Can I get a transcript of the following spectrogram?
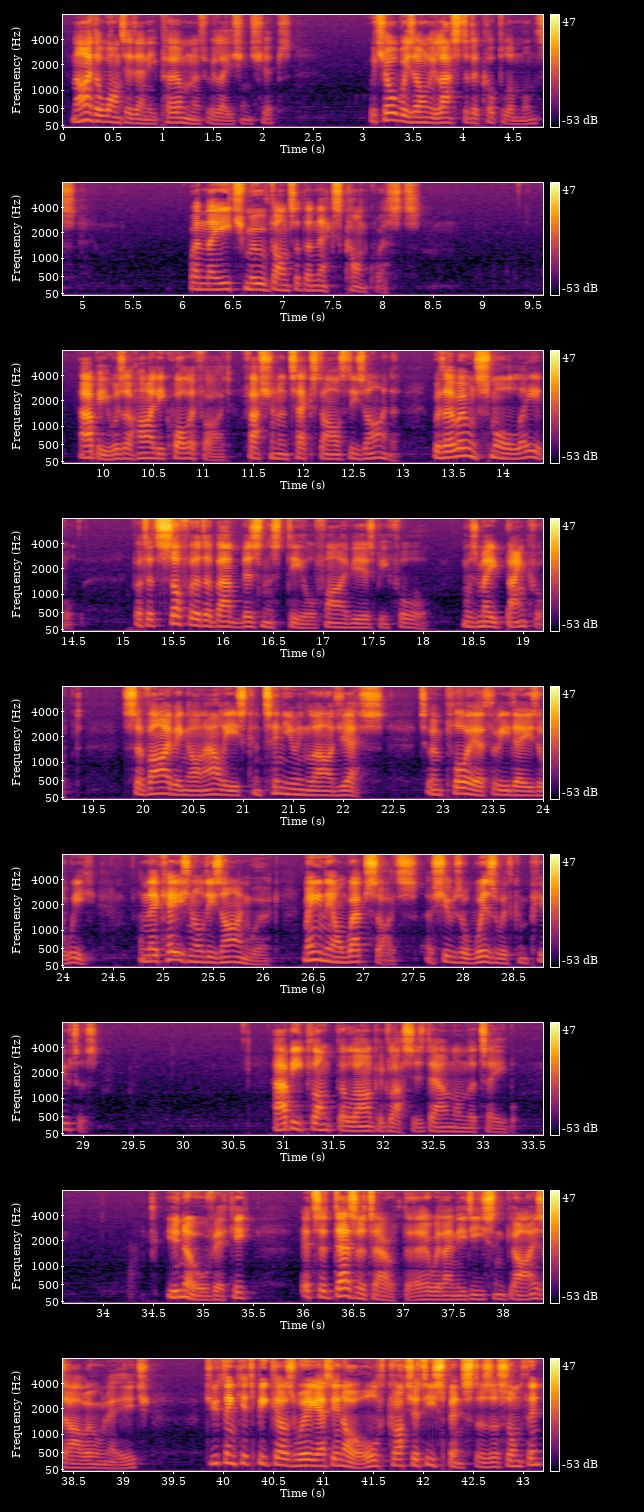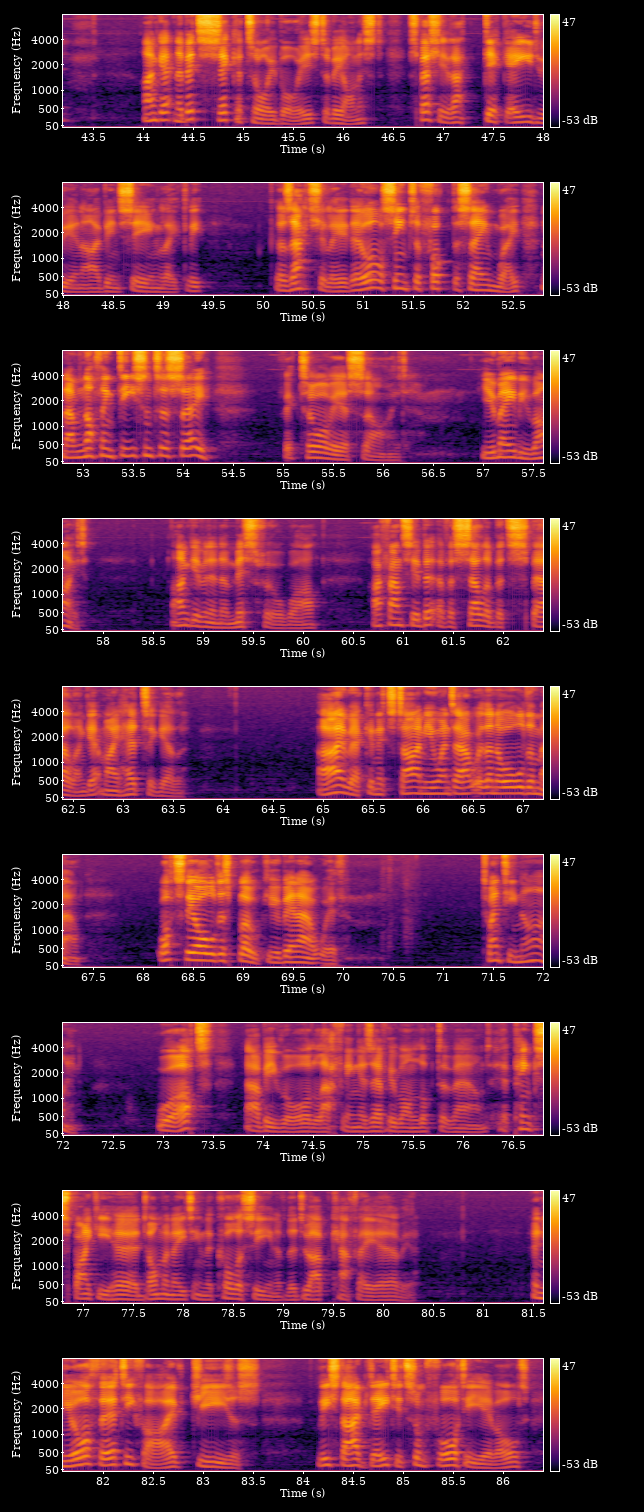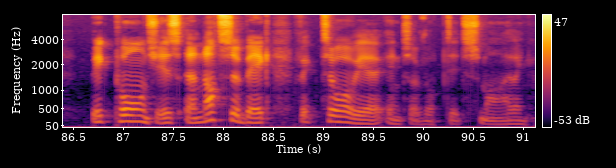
neither wanted any permanent relationships, which always only lasted a couple of months, when they each moved on to the next conquests. Abby was a highly qualified fashion and textiles designer with her own small label but had suffered a bad business deal five years before, was made bankrupt, surviving on Ali's continuing largesse to employ her three days a week, and the occasional design work, mainly on websites, as she was a whiz with computers. Abby plonked the lager glasses down on the table. You know, Vicky, it's a desert out there with any decent guys our own age. Do you think it's because we're getting old, crotchety spinsters or something? I'm getting a bit sick of toy boys, to be honest, especially that Dick Adrian I've been seeing lately. Because actually, they all seem to fuck the same way and have nothing decent to say. Victoria sighed. You may be right. I'm giving it a miss for a while. I fancy a bit of a celibate spell and get my head together. I reckon it's time you went out with an older man. What's the oldest bloke you've been out with? Twenty nine. What? Abby roared, laughing as everyone looked around, her pink spiky hair dominating the colour scene of the drab cafe area. And you're thirty five? Jesus. Least I've dated some forty year olds. Big paunches, are not so big, Victoria interrupted, smiling.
